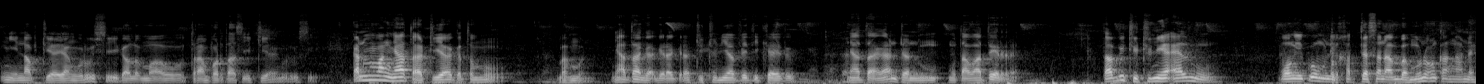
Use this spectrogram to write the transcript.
nginap dia yang ngurusi, kalau mau transportasi dia yang ngurusi. Kan memang nyata dia ketemu Mbah Mun. Nyata nggak kira-kira di dunia P3 itu? Nyata kan dan mutawatir. Tapi di dunia ilmu, wong iku muni hadasan Mbah Mun kang aneh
